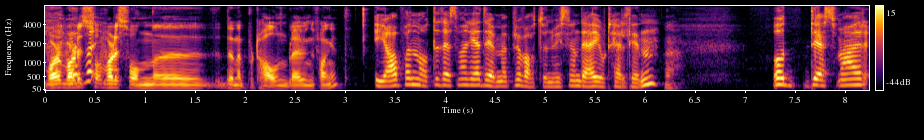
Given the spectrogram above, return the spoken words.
Var, var, det, var det sånn eh, denne portalen ble unnfanget? Ja, på en måte. Det som er, Jeg drev med privatundervisning, det har jeg gjort hele tiden. Ja. Og det som er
